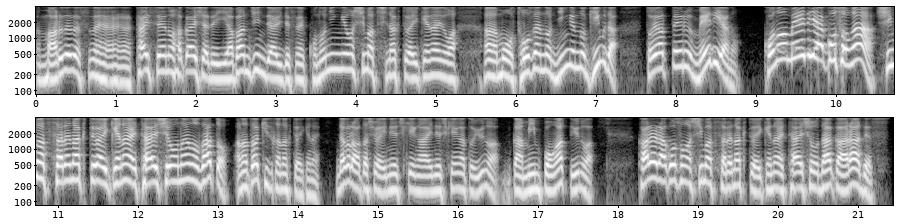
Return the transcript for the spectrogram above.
まるでですね、体制の破壊者で野蛮人でありですね、この人間を始末しなくてはいけないのは、あもう当然の人間の義務だとやっているメディアのこのメディアこそが始末されなくてはいけない対象なのだと、あなたは気づかなくてはいけない。だから私は NHK が NHK がというのは、が民放がっていうのは、彼らこそが始末されなくてはいけない対象だからです。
